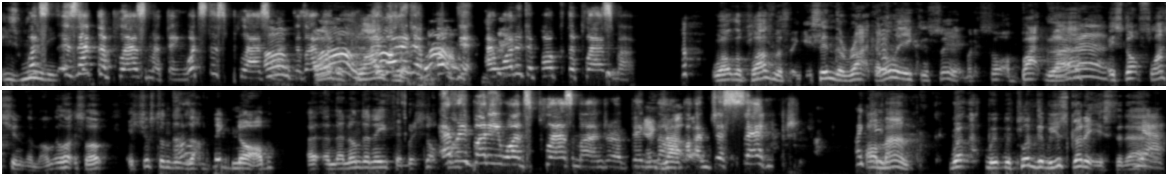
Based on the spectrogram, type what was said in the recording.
he's really. What's, is that the plasma thing? What's this plasma? Because oh, I, oh, I, wanted to wow. poke it. I wanted to poke the plasma. Well, the plasma thing, it's in the rack. I don't think you can see it, but it's sort of back there. there. It's not flashing at the moment. Look, look. It's just under oh. that big knob uh, and then underneath it, but it's not. Everybody wants plasma under a big exactly. knob. I'm just saying. Oh, man. Well, we, we plugged it. We just got it yesterday. Yeah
